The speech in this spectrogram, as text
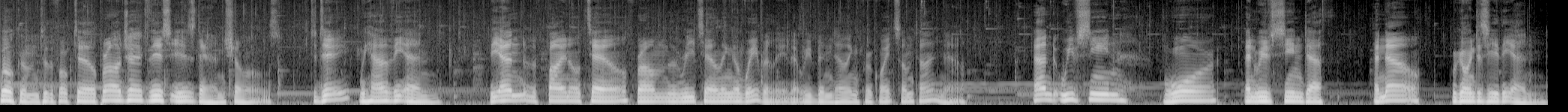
Welcome to the Folktale Project. This is Dan Scholz. Today we have the end. The end of the final tale from the retelling of Waverley that we've been telling for quite some time now. And we've seen war, and we've seen death, and now we're going to see the end.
